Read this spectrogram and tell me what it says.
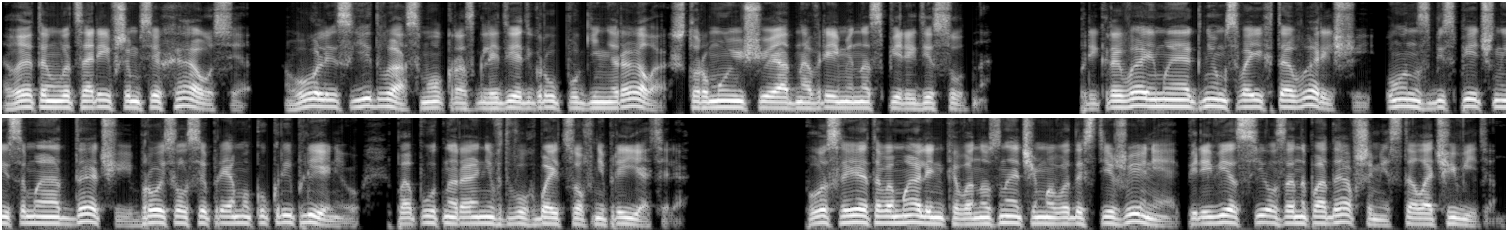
В этом воцарившемся хаосе Уоллес едва смог разглядеть группу генерала, штурмующую одновременно спереди судна. Прикрываемый огнем своих товарищей, он с беспечной самоотдачей бросился прямо к укреплению, попутно ранив двух бойцов неприятеля. После этого маленького, но значимого достижения перевес сил за нападавшими стал очевиден.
